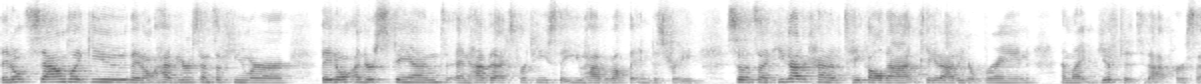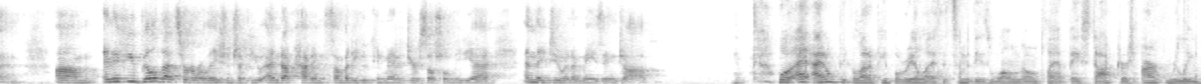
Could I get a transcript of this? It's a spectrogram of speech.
They don't sound like you, they don't have your sense of humor, they don't understand and have the expertise that you have about the industry. So it's like you got to kind of take all that and take it out of your brain and like gift it to that person. Um, and if you build that sort of relationship, you end up having somebody who can manage your social media and they do an amazing job. Well, I, I, don't think a lot of people realize that some of these well-known plant-based doctors aren't really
